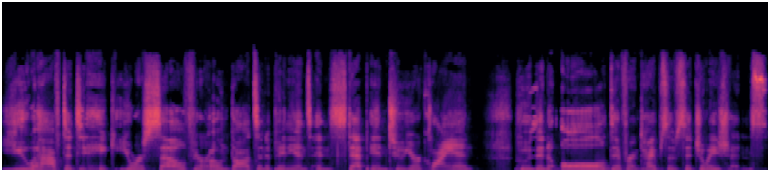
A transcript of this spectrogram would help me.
You have to take yourself, your own thoughts and opinions, and step into your client who's in all different types of situations.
